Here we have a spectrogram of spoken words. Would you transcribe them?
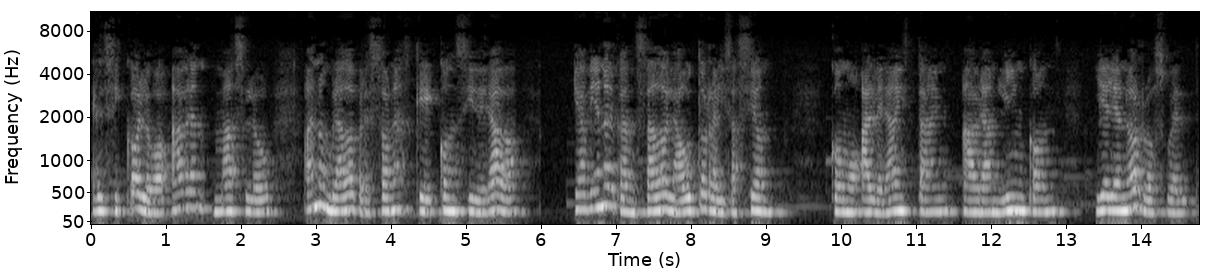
el psicólogo Abraham Maslow ha nombrado a personas que consideraba que habían alcanzado la autorrealización como Albert Einstein, Abraham Lincoln y Eleanor Roosevelt,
